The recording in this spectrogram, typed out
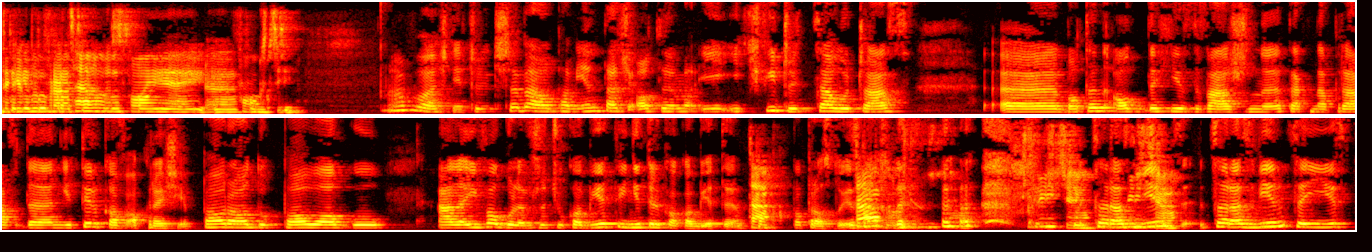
tak jakby wracają do swojej e, funkcji. No właśnie, czyli trzeba pamiętać o tym i, i ćwiczyć cały czas, e, bo ten oddech jest ważny tak naprawdę nie tylko w okresie porodu, połogu, ale i w ogóle w życiu kobiety i nie tylko kobiety. Tak. Po prostu jest tak. Oczywiście. coraz, więcej, coraz więcej jest,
